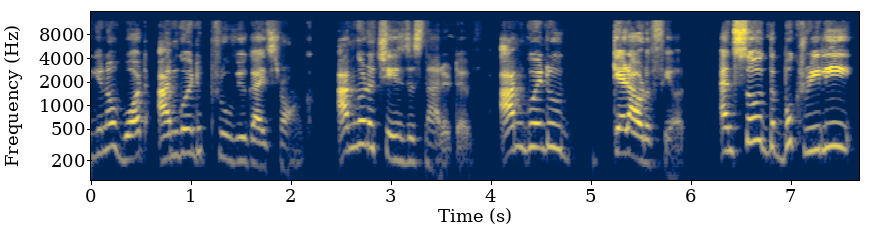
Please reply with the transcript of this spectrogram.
you know what? I'm going to prove you guys wrong. I'm going to change this narrative. I'm going to get out of here. And so the book really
